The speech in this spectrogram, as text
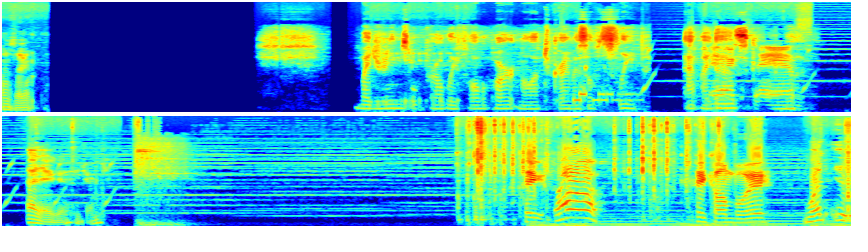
One second. My dreams will probably fall apart and I'll have to cry myself to sleep at my Ass desk. ass. Oh, there you go. He turned. Hey, Oh! hey, convoy. What is? You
